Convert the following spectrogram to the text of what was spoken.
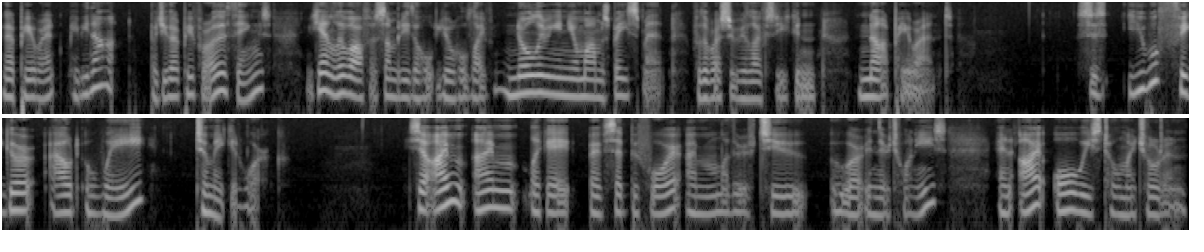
You got to pay rent. Maybe not, but you got to pay for other things. You can't live off of somebody the whole your whole life. No living in your mom's basement for the rest of your life so you can not pay rent. So you will figure out a way to make it work. So I'm I'm like I, I've said before, I'm a mother of two who are in their twenties, and I always told my children,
